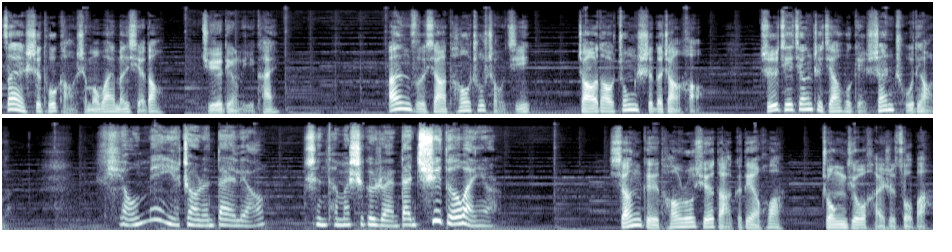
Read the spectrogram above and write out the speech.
再试图搞什么歪门邪道，决定离开。安子夏掏出手机，找到忠实的账号，直接将这家伙给删除掉了。撩妹也找人带撩。真他妈是个软蛋缺德玩意儿！想给陶如雪打个电话，终究还是作罢。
